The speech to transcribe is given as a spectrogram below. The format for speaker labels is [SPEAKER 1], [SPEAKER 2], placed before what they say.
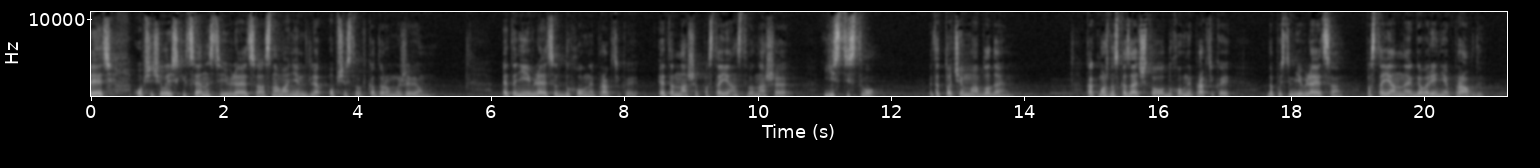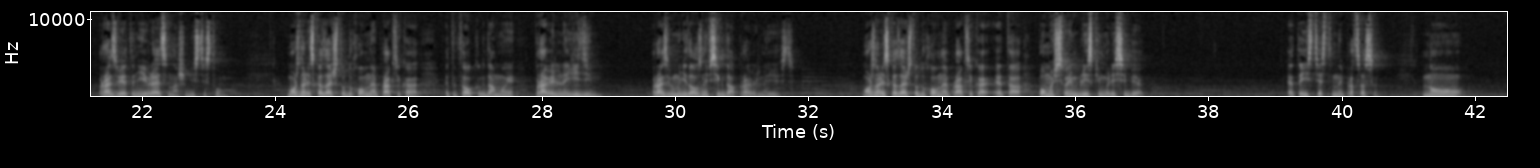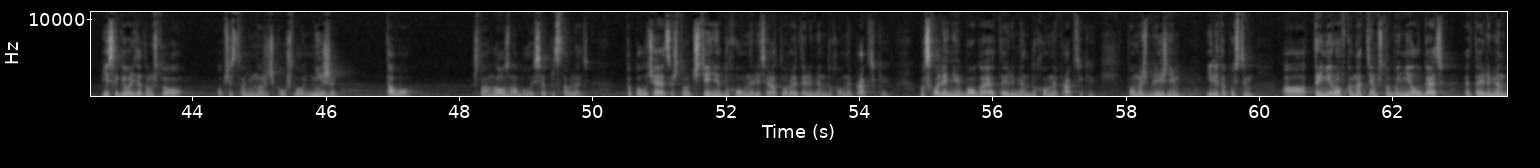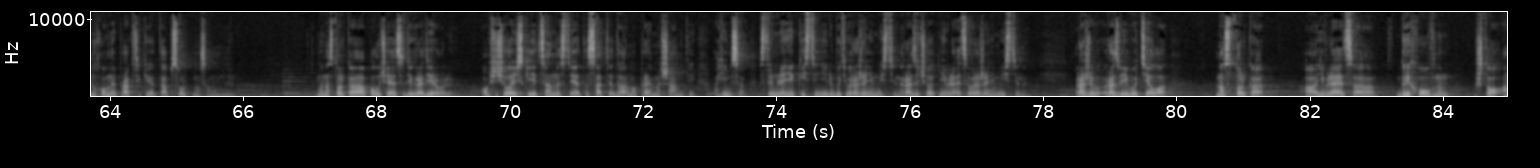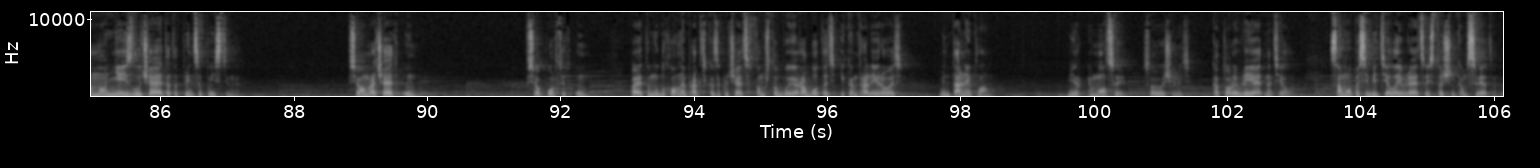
[SPEAKER 1] Пять общечеловеческих ценностей являются основанием для общества, в котором мы живем. Это не является духовной практикой, это наше постоянство, наше естество. Это то, чем мы обладаем. Как можно сказать, что духовной практикой, допустим, является постоянное говорение правды? Разве это не является нашим естеством? Можно ли сказать, что духовная практика – это то, когда мы правильно едим? Разве мы не должны всегда правильно есть? Можно ли сказать, что духовная практика – это помощь своим близким или себе? Это естественные процессы. Но если говорить о том, что общество немножечко ушло ниже того, что оно должно было из себя представлять, то получается, что чтение духовной литературы – это элемент духовной практики, восхваление Бога – это элемент духовной практики, помощь ближним или, допустим, а, тренировка над тем, чтобы не лгать – это элемент духовной практики, это абсурд на самом деле. Мы настолько, получается, деградировали – Общечеловеческие ценности – это сатья, дхарма, према, шанти, ахимса, стремление к истине или быть выражением истины. Разве человек не является выражением истины? Разве, разве его тело настолько а, является греховным, что оно не излучает этот принцип истины? Все омрачает ум, все портит ум. Поэтому духовная практика заключается в том, чтобы работать и контролировать ментальный план – мир эмоций, в свою очередь, который влияет на тело. Само по себе тело является источником света,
